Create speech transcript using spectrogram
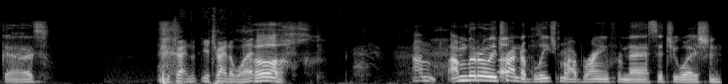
guys. You're trying. You're trying to what? Oh. I'm I'm literally trying to bleach my brain from that situation.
